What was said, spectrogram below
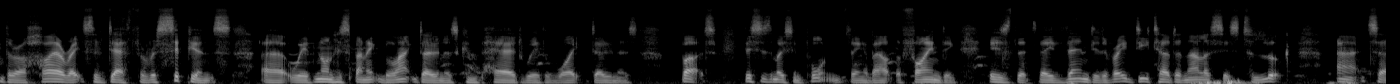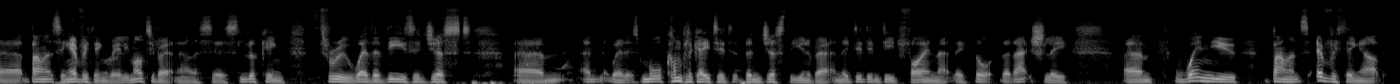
there are higher rates of death for recipients uh, with non Hispanic black donors compared with white donors. But this is the most important thing about the finding is that they then did a very detailed analysis to look at uh, balancing everything really, multivariate analysis, looking through whether these are just, um, and whether it's more complicated than just the univariate. And they did indeed find that. They thought that actually um, when you balance everything up,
